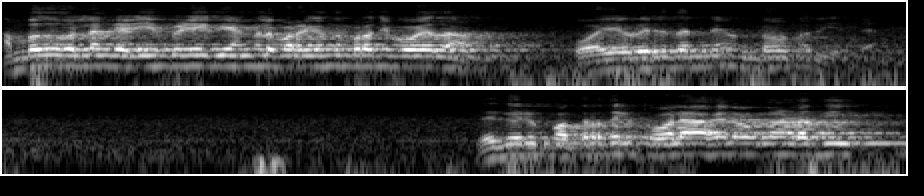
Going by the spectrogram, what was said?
അമ്പത് കൊല്ലം കഴിയുമ്പോഴേക്ക് ഞങ്ങൾ പറയുമെന്നും പറഞ്ഞു പോയതാണ്. പോയവർ തന്നെ ഉണ്ടോന്നറിയില്ല. ഇതൊക്കെ ഒരു പത്രത്തിൽ കോലാഹലമൊക്കെ നടത്തി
